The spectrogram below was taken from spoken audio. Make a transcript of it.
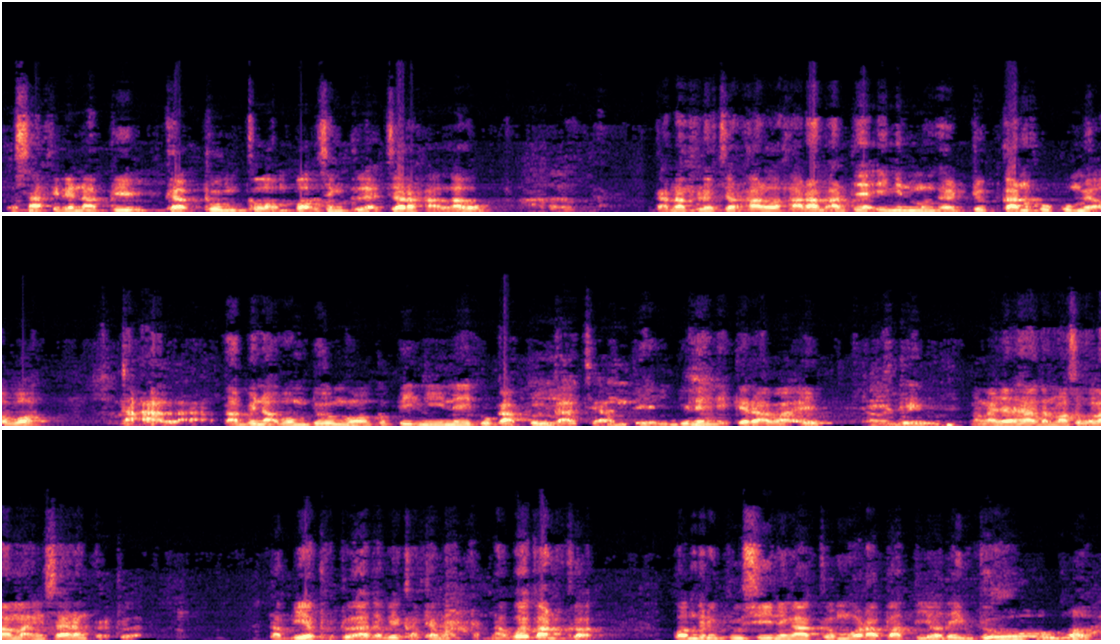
Terus akhirnya Nabi gabung kelompok yang belajar halal. Karena belajar halal haram artinya ingin menghadapkan hukumnya Allah Ta'ala. Tapi nak wong dongo kepingin itu kabul kajante. Ini mikir awake. Makanya saya termasuk ulama yang sekarang berdoa. Tapi ya berdoa tapi kadang-kadang. Nah gue kan gak kontribusi ning agama rapati ya tapi dongo.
